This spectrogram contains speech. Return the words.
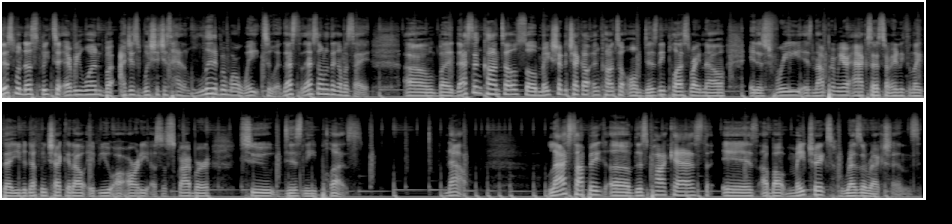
this one does speak to everyone, but I just wish it just had a little bit more weight to it. That's that's the only thing I'm gonna say. Um, but that's Encanto, so make sure to check out Encanto on Disney Plus right now. It is free, it's not premiere access or anything like that. You can definitely check it out if you are already a subscriber to Disney Plus. Now, Last topic of this podcast is about Matrix Resurrections.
